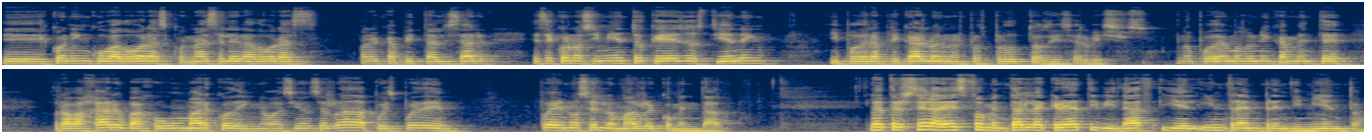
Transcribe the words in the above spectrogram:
eh, con incubadoras, con aceleradoras, para capitalizar ese conocimiento que ellos tienen y poder aplicarlo en nuestros productos y servicios. No podemos únicamente trabajar bajo un marco de innovación cerrada, pues puede, puede no ser lo más recomendado. La tercera es fomentar la creatividad y el intraemprendimiento.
